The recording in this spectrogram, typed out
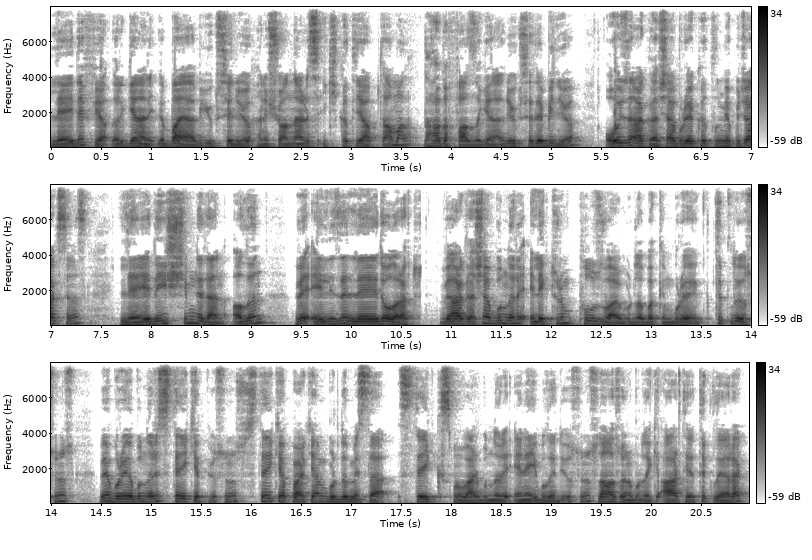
LYD fiyatları genellikle bayağı bir yükseliyor. Hani şu an neredeyse iki katı yaptı ama daha da fazla genelde yükselebiliyor. O yüzden arkadaşlar buraya katılım yapacaksanız LYD'yi şimdiden alın ve elinizde LYD olarak tutun. Ve arkadaşlar bunları Electrum Pools var burada. Bakın buraya tıklıyorsunuz ve buraya bunları stake yapıyorsunuz. Stake yaparken burada mesela stake kısmı var. Bunları enable ediyorsunuz. Daha sonra buradaki artıya tıklayarak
